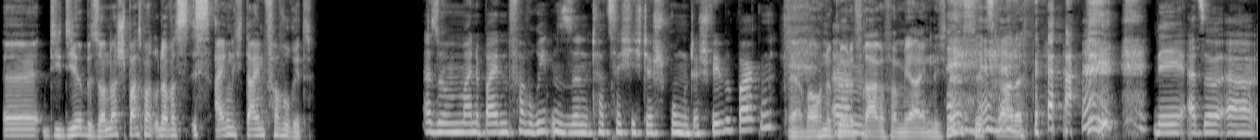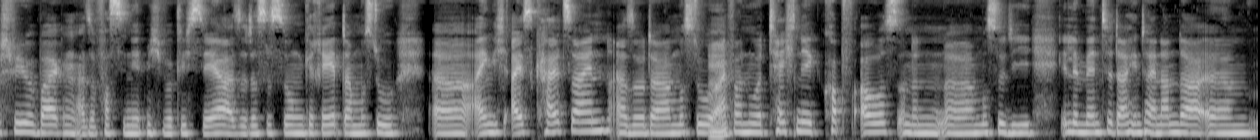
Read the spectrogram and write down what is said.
äh, die dir besonders Spaß macht? Oder was ist eigentlich dein Favorit? Also meine beiden Favoriten sind tatsächlich der Sprung und der Schwebebalken. Ja, war auch eine blöde ähm, Frage von mir eigentlich, ne? Ist jetzt gerade. nee, also äh, Schwebebalken, also fasziniert mich wirklich sehr. Also das ist so ein Gerät, da musst du äh, eigentlich eiskalt sein. Also da musst du mhm. einfach nur Technik, Kopf aus und dann äh, musst du die Elemente da hintereinander ähm,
